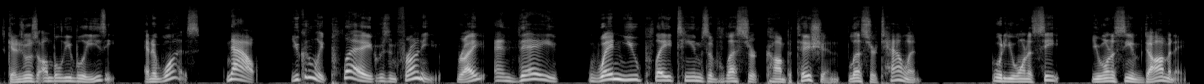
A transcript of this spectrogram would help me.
schedule was unbelievably easy. And it was. Now, you can only play who's in front of you, right? And they, when you play teams of lesser competition, lesser talent, what do you want to see? You want to see them dominate.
